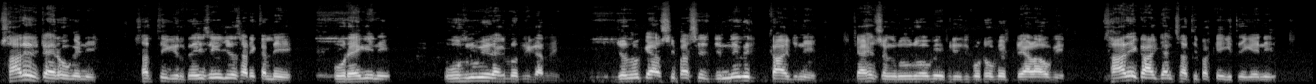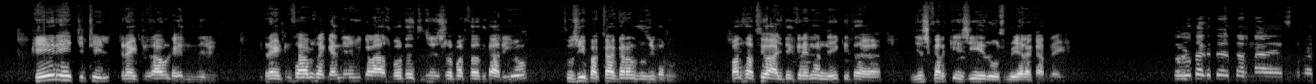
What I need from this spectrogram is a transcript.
ਸਾਰੇ ਰਿਟਾਇਰ ਹੋ ਗਏ ਨੇ। ਸਾਥੀ ਗੁਰਤੇਜ ਸਿੰਘ ਜਿਹੜੇ ਸਾਡੇ ਇਕੱਲੇ ਉਹ ਰਹਿ ਗਏ ਨੇ। ਉਸ ਨੂੰ ਵੀ ਰੈਗੂਲਰ ਨਹੀਂ ਕਰ ਰਹੇ। ਜਦੋਂ ਕਿ ਆਸੇ-ਪਾਸੇ ਜਿੰਨੇ ਵੀ ਕਾਲਜ ਨੇ ਚਾਹੇ ਸੰਗਰੂਰ ਹੋਵੇ ਫਰੀਦਕੋਟ ਹੋਵੇ ਪਟਿਆਲਾ ਹੋਵੇ ਸਾਰੇ ਕਾਲਜਾਂ 'ਚ ਸਾਥੀ ਪੱਕੇ ਕੀਤੇ ਗਏ ਨੇ। ਫਿਰ ਇਹ ਚਿੱਠੀ ਡਾਇਰੈਕਟਰ ਸਾਹਿਬ ਨੂੰ ਲਿਖ ਦਿੰਦੇ ਨੇ। ਡਾਇਰੈਕਟਰ ਸਾਹਿਬ ਸਾ ਕਹਿੰਦੇ ਨੇ ਵੀ ਕਲਾਸ ਫੋਰ ਤੁਸੀਂ ਸਮਰੱਥ ਅਧਿਕਾਰੀ ਹੋ। ਤੁਸੀਂ ਪੱਕਾ ਕਰਨ ਤੁਸੀਂ ਕਰੋ। ਪਰ ਸਾਥੀਓ ਅੱਜ ਤੱਕ ਇਹਨਾਂ ਨਹੀਂ ਕੀਤਾ। ਹੈਗਾ, ਜਿਸ ਕਰਕੇ ਅਸੀਂ ਇਹ ਰੋਸ ਮੁਜ਼ਾਹਰਾ ਕਰ ਰਹੇ ਹਾਂ। ਕਦੋਂ ਤੱਕ ਤੇ ਕਰਨਾ ਹੈ ਇਸ ਤਰ੍ਹਾਂ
